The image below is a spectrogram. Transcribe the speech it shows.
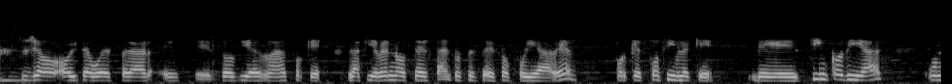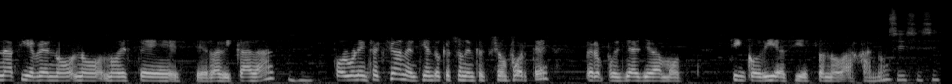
Entonces yo hoy te voy a esperar este, dos días más porque la fiebre no cesa, entonces eso fui a ver, porque es posible que de cinco días una fiebre no, no, no esté este, erradicada por una infección. Entiendo que es una infección fuerte, pero pues ya llevamos cinco días y esto no baja, ¿no? Sí, sí, sí.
